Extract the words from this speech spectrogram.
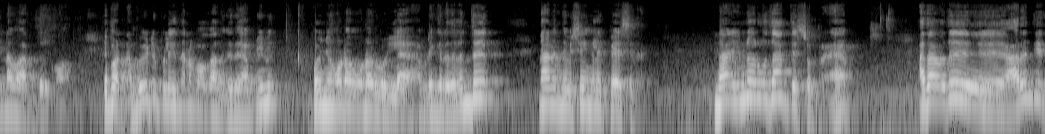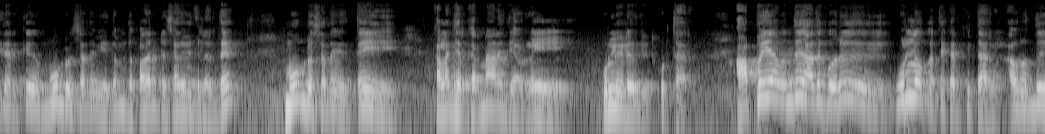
என்னவாக இருந்திருக்கும்? இப்போ நம்ம வீட்டு பிள்ளைங்க தானே உட்காந்துக்குது அப்படின்னு கொஞ்சம் கூட உணர்வு இல்லை அப்படிங்கிறதுலேருந்து நான் இந்த விஷயங்களை பேசினேன். நான் இன்னொரு உதாரணத்தை சொல்கிறேன் அதாவது அருந்தியத்திற்கு மூன்று சதவீதம் இந்த பதினெட்டு சதவீதத்திலிருந்து மூன்று சதவீதத்தை கலைஞர் கருணாநிதி அவர்கள் உள்ளிடுவதற்கு கொடுத்தார். அப்பயே வந்து அதுக்கு ஒரு உள்நோக்கத்தை கற்பித்தார்கள். அவர் வந்து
